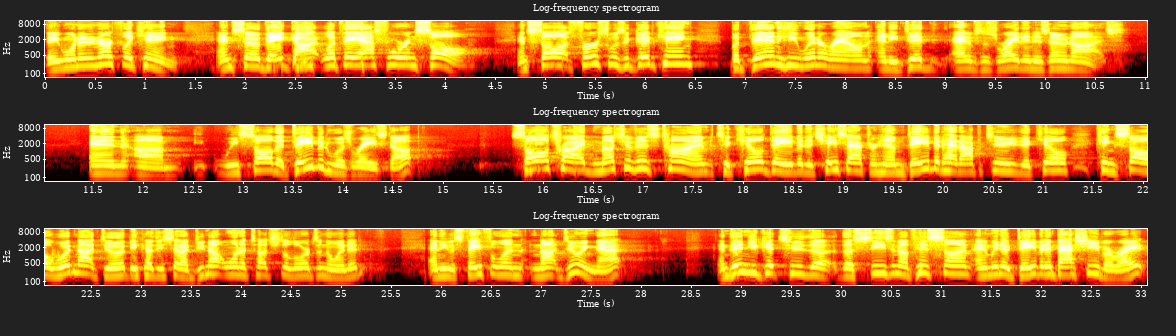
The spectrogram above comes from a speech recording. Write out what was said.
They wanted an earthly king. And so they got what they asked for in Saul. And Saul at first was a good king, but then he went around and he did as was right in his own eyes. And um, we saw that David was raised up. Saul tried much of his time to kill David, to chase after him. David had opportunity to kill King Saul, would not do it because he said, I do not want to touch the Lord's anointed. And he was faithful in not doing that. And then you get to the, the season of his son, and we know David and Bathsheba, right?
